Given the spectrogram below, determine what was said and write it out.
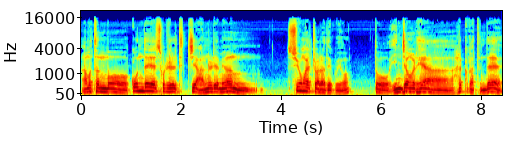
아무튼 뭐, 꼰대 소리를 듣지 않으려면 수용할 줄 알아야 되고요. 또 인정을 해야 할 것 같은데,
